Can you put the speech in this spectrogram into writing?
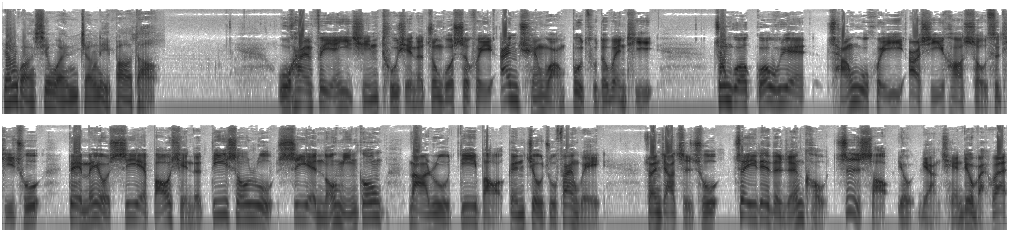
央广新闻整理报道：武汉肺炎疫情凸显了中国社会安全网不足的问题。中国国务院常务会议二十一号首次提出，对没有失业保险的低收入失业农民工纳入低保跟救助范围。专家指出，这一类的人口至少有两千六百万。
